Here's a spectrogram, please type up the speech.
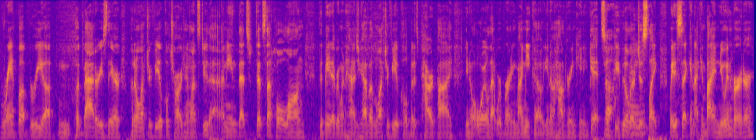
ramp up, re up, put batteries there, put an electric vehicle charging, and let's do that. I mean, that's, that's that whole long debate everyone has. You have an electric vehicle, but it's powered by, you know, oil that we're burning by MECO. You know, how green can you get? So Ah. people are just like, wait a second, I can buy a new inverter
